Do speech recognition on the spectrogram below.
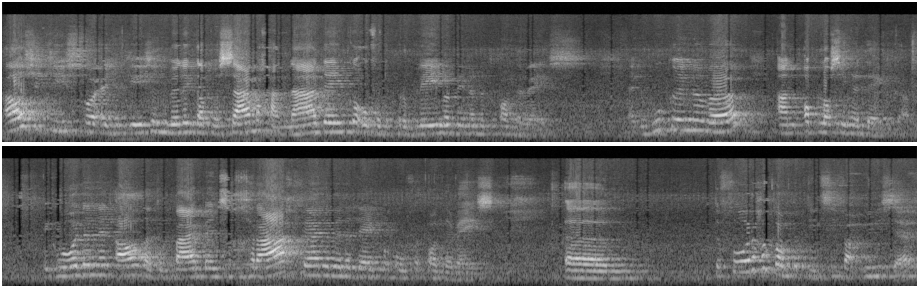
Als je kiest voor education wil ik dat we samen gaan nadenken over de problemen binnen het onderwijs. En hoe kunnen we aan oplossingen denken. Ik hoorde net al dat een paar mensen graag verder willen denken over onderwijs. Um, de vorige competitie van UNICEF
